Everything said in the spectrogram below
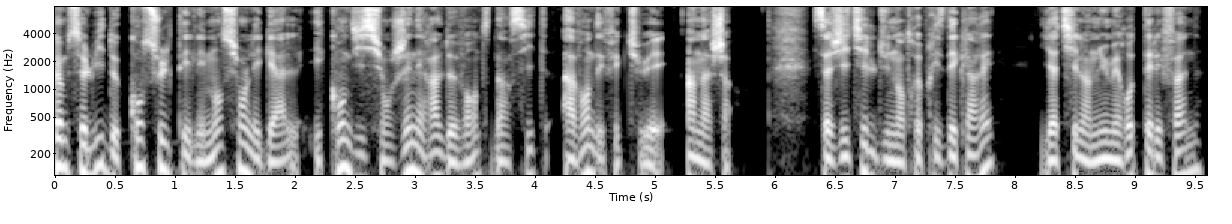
comme celui de consulter les mentions légales et conditions générales de vente d'un site avant d'effectuer un achat. S'agit-il d'une entreprise déclarée? Y a-t-il un numéro de téléphone?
